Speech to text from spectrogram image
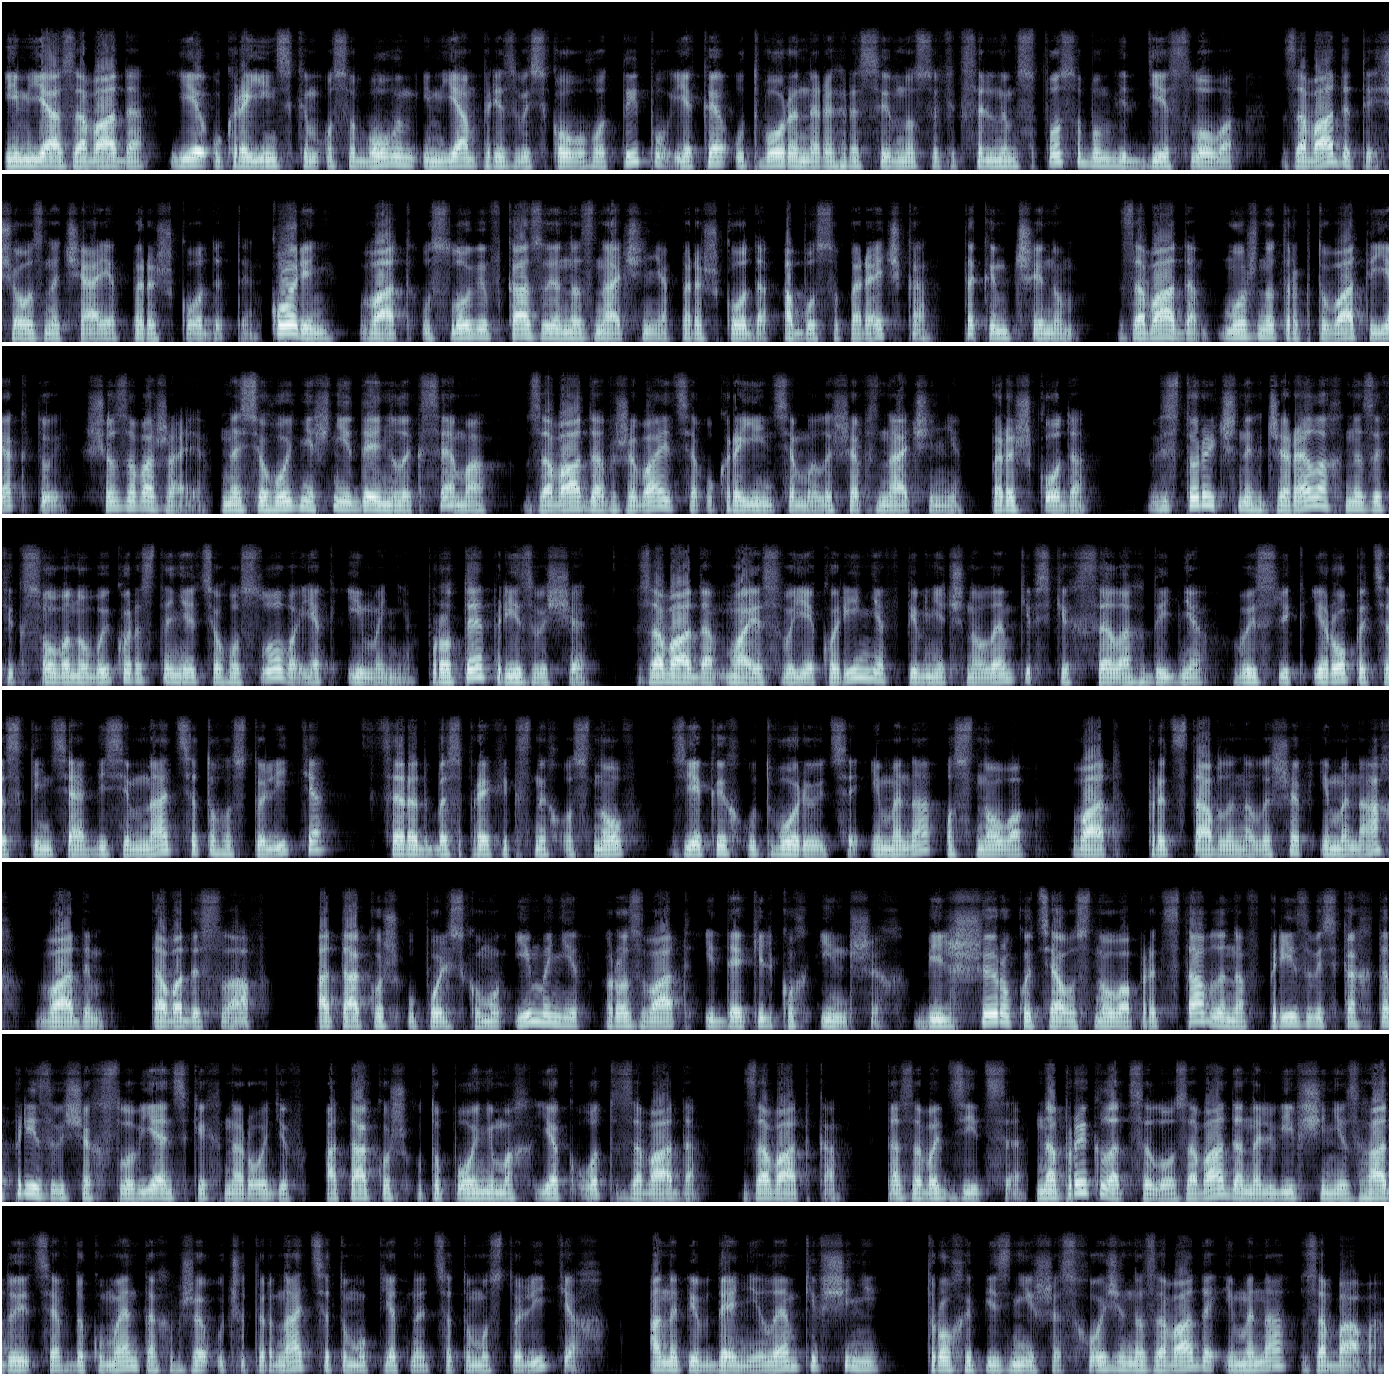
Ім'я Завада є українським особовим ім'ям прізвиськового типу, яке утворене регресивно-суфіксальним способом від дієслова завадити, що означає перешкодити. Корінь вад у слові вказує на значення перешкода або суперечка. Таким чином, завада можна трактувати як той, що заважає. На сьогоднішній день лексема завада вживається українцями лише в значенні перешкода. В історичних джерелах не зафіксовано використання цього слова як імені. Проте прізвище Завада має своє коріння в північно-лемківських селах Дидня, Вислік і Ропиця з кінця XVIII століття серед безпрефіксних основ, з яких утворюються імена основа Вад, представлена лише в іменах Вадим та Вадислав а також у польському імені Розвад і декількох інших. Більш широко ця основа представлена в прізвиськах та прізвищах слов'янських народів, а також у топонімах як от Завада, Завадка. Та Завадзіце. Наприклад, село Завада на Львівщині згадується в документах вже у 14-15 століттях, а на південній Лемківщині трохи пізніше схожі на Завада імена Забава.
